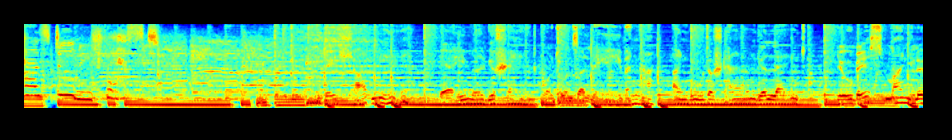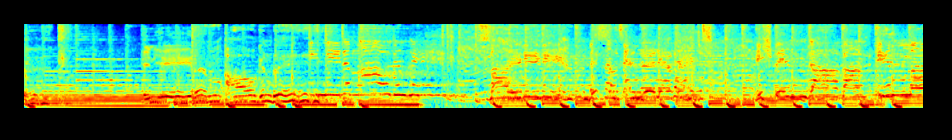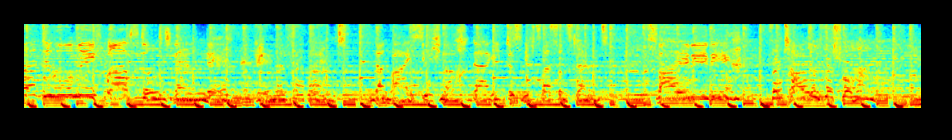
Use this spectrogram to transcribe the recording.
geschenkt und unser Leben hat ein guter Stern gelenkt. Du bist mein Glück in jedem Augenblick. In jedem Augenblick. Zwei wie wir bis ans Ende der Welt. Ich bin da, wann immer du mich brauchst und wenn der Himmel verbrennt, dann weiß ich noch, da gibt es nichts, was uns trennt. Zwei wie wir, vertraut und verschworen,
